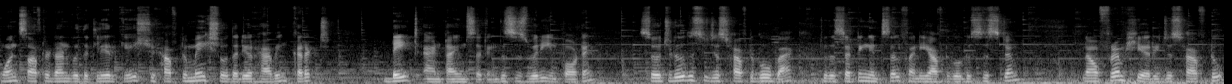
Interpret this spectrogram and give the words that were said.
once after done with the clear cache you have to make sure that you're having correct date and time setting this is very important so to do this you just have to go back to the setting itself and you have to go to system now from here you just have to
